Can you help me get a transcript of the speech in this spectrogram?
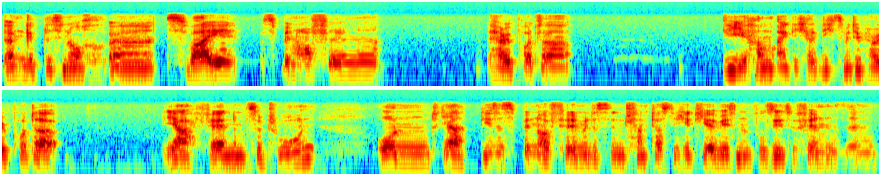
Dann gibt es noch äh, zwei Spin-off-Filme. Harry Potter, die haben eigentlich halt nichts mit dem Harry Potter ja, Fandom zu tun. Und ja, diese Spin-off-Filme, das sind fantastische Tierwesen, wo sie zu finden sind.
